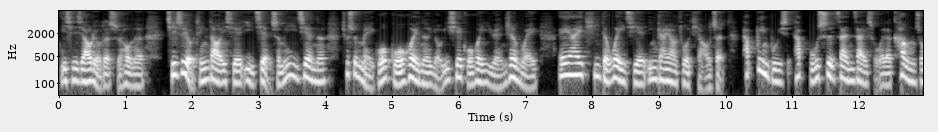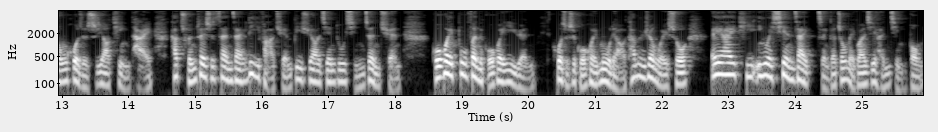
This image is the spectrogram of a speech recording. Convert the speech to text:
一些交流的时候呢，其实有听到一些意见，什么意见呢？就是美国国会呢，有一些国会议员认为，AIT 的位阶应该要做调整。他并不是，他不是站在所谓的抗中或者是要挺台，他纯粹是站在立法权必须要监督行政权。国会部分的国会议员或者是国会幕僚，他们认为说。AIT 因为现在整个中美关系很紧绷，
